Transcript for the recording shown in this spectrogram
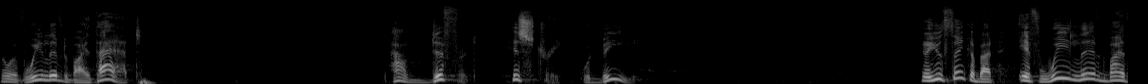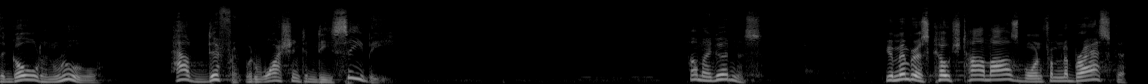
No, if we lived by that, how different history would be. You know, you think about if we lived by the golden rule, how different would Washington, D.C. be? Oh, my goodness. You remember as Coach Tom Osborne from Nebraska,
